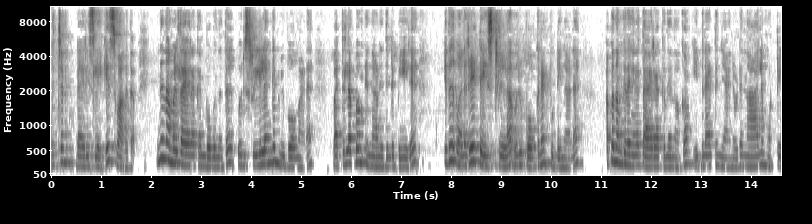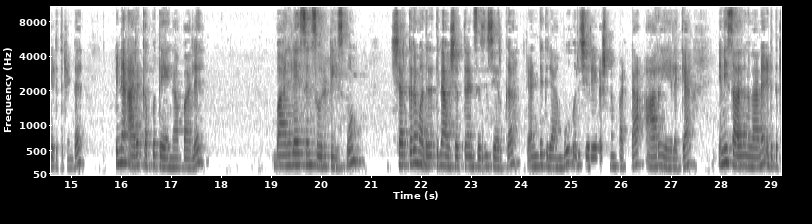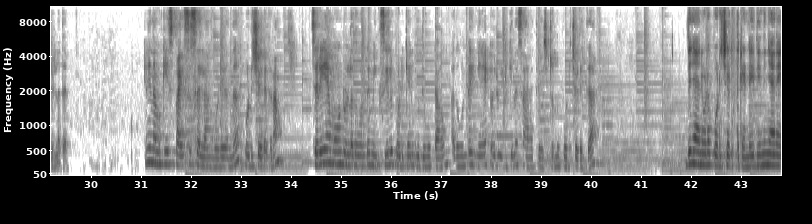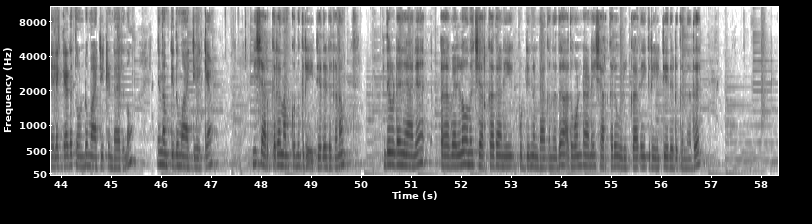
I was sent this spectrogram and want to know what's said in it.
Kitchen ഡയറീസിലേക്ക് സ്വാഗതം. ഇന്ന് നമ്മൾ തയ്യാറാക്കാൻ പോകുന്നത് ഒരു ശ്രീലങ്കൻ വിഭവമാണ്. വറ്റലപ്പം എന്നാണ് ഇതിന്റെ പേര്. ഇത് വളരെ ടേസ്റ്റുള്ള ഒരു കോക്കനട്ട് പുഡിംഗ് ആണ്. അപ്പോൾ നമുക്കിതെങ്ങനെ തയ്യാറാക്കുന്നത് നോക്കാം. ഇതിനായിട്ട് ഞാനിവിടെ നാല് മുട്ട എടുത്തിട്ടുണ്ട്. പിന്നെ അര കപ്പ് തേങ്ങാപ്പാൽ വാനില എസൻസ് ഒരു ടീസ്പൂൺ ശർക്കര മധുരത്തിന് ആവശ്യത്തിനനുസരിച്ച് ചേർക്കുക. രണ്ട് ഗ്രാമ്പു ഒരു ചെറിയ കഷ്ണം പട്ട ആറ് ഏലക്ക എന്നീ സാധനങ്ങളാണ് എടുത്തിട്ടുള്ളത്. ഇനി നമുക്ക് ഈ സ്പൈസസ് എല്ലാം കൂടി ഒന്ന് പൊടിച്ചെടുക്കണം. ചെറിയ എമൗണ്ട് ഉള്ളത് കൊണ്ട് മിക്സിയിൽ പൊടിക്കാൻ ബുദ്ധിമുട്ടാവും. അതുകൊണ്ട് ഇങ്ങനെ ഒരു ഇടിക്കുന്ന സാധനത്തിൽ വെച്ചിട്ടൊന്ന് പൊടിച്ചെടുക്കുക. ഇത് ഞാനിവിടെ പൊടിച്ചെടുത്തിട്ടുണ്ട്. ഇതിൽ നിന്ന് ഞാൻ ഏലക്കയുടെ തൊണ്ട് മാറ്റിയിട്ടുണ്ടായിരുന്നു. ഇനി നമുക്കിത് മാറ്റി വയ്ക്കാം ഇനി ശർക്കര നമുക്കൊന്ന് ഗ്രേറ്റ് ചെയ്തെടുക്കണം. ഇതിവിടെ ഞാൻ വെള്ളമൊന്നും ചേർക്കാതെയാണ് ഈ പുഡിംഗ് ഉണ്ടാക്കുന്നത്. അതുകൊണ്ടാണ് ഈ ശർക്കര ഉരുക്കാതെ ഗ്രേറ്റ് ചെയ്തെടുക്കുന്നത്.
